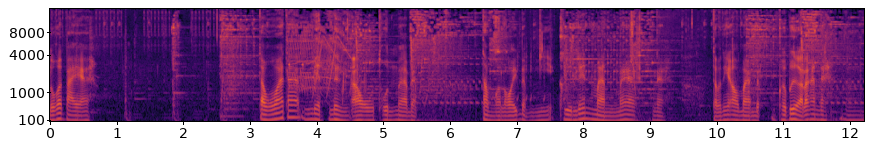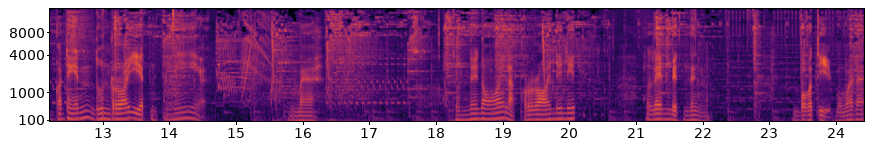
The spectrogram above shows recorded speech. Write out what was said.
รู้กันไปอะแต่ว่าถ้าเม็ดหนึ่งเอาทุนมาแบบต่ำกว่าร้อยแบบนี้คือเล่นมันมากนะ แต่วันนี้เอามาแบบเพื่อๆแล้วกันนะคอนเทนต์ทุนร้อยเอ็ดนี่มา ทุนน้อยๆ หลักร้อยนิดๆ เล่นเบ็ดหนึ่ง ปกติผมว่าถ้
